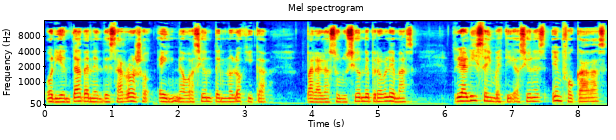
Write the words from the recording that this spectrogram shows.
orientada en el desarrollo e innovación tecnológica para la solución de problemas, realiza investigaciones enfocadas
